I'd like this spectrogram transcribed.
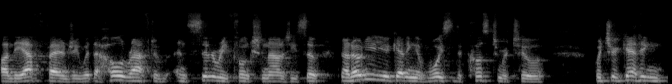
on the App Foundry, with a whole raft of ancillary functionality. So not only are you getting a voice of the customer tool, but you're getting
